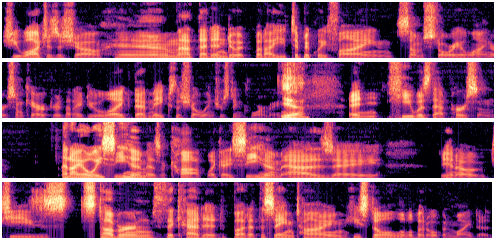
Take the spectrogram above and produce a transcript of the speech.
she watches a show eh, i'm not that into it but i typically find some storyline or some character that i do like that makes the show interesting for me. Yeah, and he was that person. And i always see him as a cop. Like i see him as a you know he's stubborn thick-headed but at the same time he's still a little bit open-minded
